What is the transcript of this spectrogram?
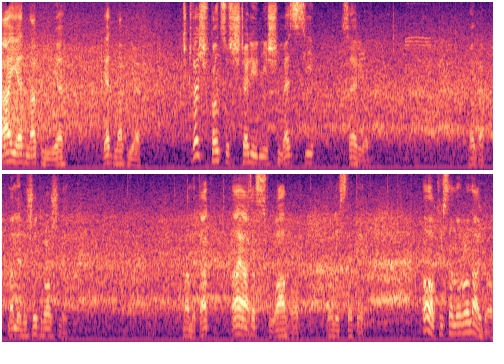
A jednak nie. Jednak nie. Czy ktoś w końcu strzelił niż Messi? Serio. Dobra, mamy rzut rożny. Mamy, tak? A ja, za słabo. No niestety. O, Cristiano Ronaldo.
